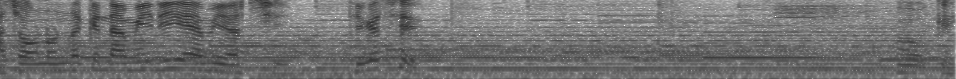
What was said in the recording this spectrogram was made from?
আচ্ছা অনন্যাকে নামিয়ে দিয়ে আমি আসছি ঠিক আছে? ওকে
